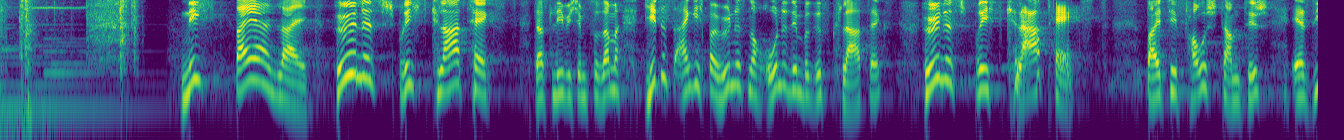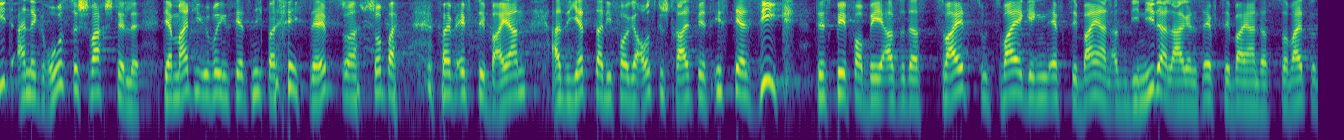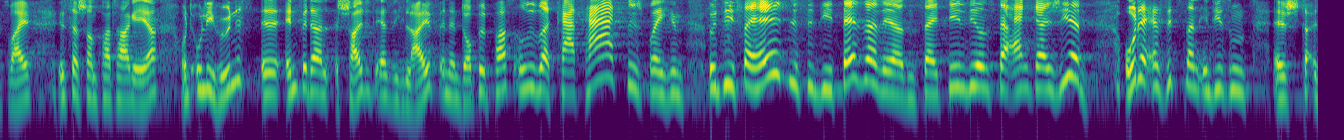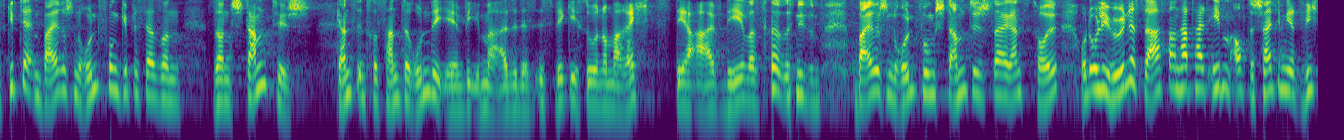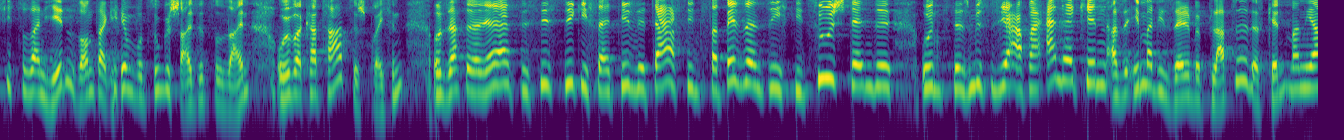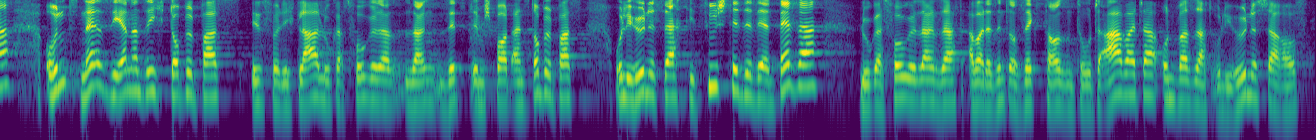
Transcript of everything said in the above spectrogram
Nicht Bayern-like. Hoeneß spricht Klartext. Das liebe ich im Zusammenhang. Geht es eigentlich bei Hoeneß noch ohne den Begriff Klartext? Hoeneß spricht Klartext. Bei TV-Stammtisch. Er sieht eine große Schwachstelle. Der meint die übrigens jetzt nicht bei sich selbst, sondern schon bei, beim FC Bayern. Also jetzt, da die Folge ausgestrahlt wird, ist der Sieg des BVB, also das 2 zu 2 gegen den FC Bayern, also die Niederlage des FC Bayern, das 2 zu 2, ist ja schon ein paar Tage her. Und Uli Hoeneß, äh, entweder schaltet er sich live in den Doppelpass, um über Katar zu sprechen und die Verhältnisse, die besser werden, seitdem wir uns da engagieren. Oder er sitzt dann in diesem, äh, es gibt ja im Bayerischen Rundfunk, gibt es ja so einen so einen Stammtisch ganz interessante Runde irgendwie immer. Also das ist wirklich so nochmal rechts der AfD, was also in diesem bayerischen Rundfunkstammtisch da ganz toll. Und Uli Hoeneß saß dann, hat halt eben auch, das scheint ihm jetzt wichtig zu sein, jeden Sonntag irgendwo zugeschaltet zu sein, um über Katar zu sprechen. Und sagte, ja, das ist wirklich, seitdem wir da sind, verbessern sich die Zustände und das müssen Sie auch mal anerkennen. Also immer dieselbe Platte, das kennt man ja. Und ne, Sie erinnern sich, Doppelpass ist völlig klar. Lukas Vogel sagen, sitzt im Sport 1 Doppelpass. Uli Hoeneß sagt, die Zustände wären besser. Lukas Vogelsang sagt, aber da sind doch 6000 tote Arbeiter. Und was sagt Uli Hoeneß darauf?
